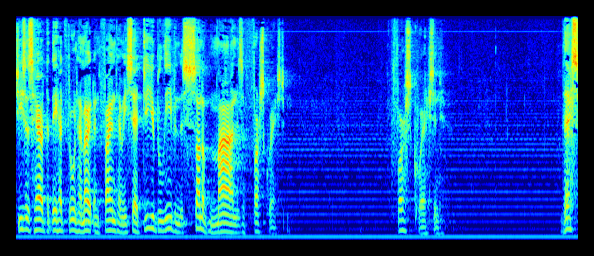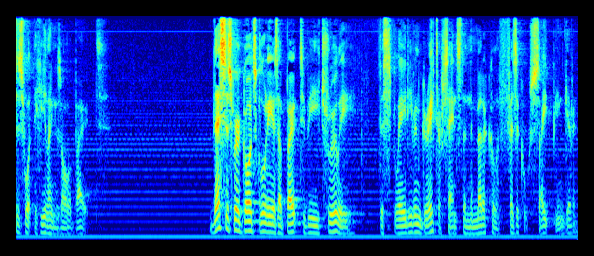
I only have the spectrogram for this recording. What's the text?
Jesus heard that they had thrown him out and found him. He said, Do you believe in the Son of Man? is the first question. First question. This is what the healing is all about. This is where God's glory is about to be truly displayed, even greater sense than the miracle of physical sight being given.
